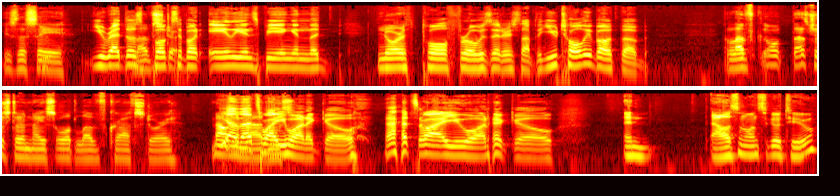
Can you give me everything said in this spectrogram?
Is this a? You read those books sto- about aliens being in the North Pole frozen or something. You told me about them. Love. Oh, that's just a nice old Lovecraft story. Mountain yeah, that's why you want to go. That's why you want to go. And Allison wants to go too.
